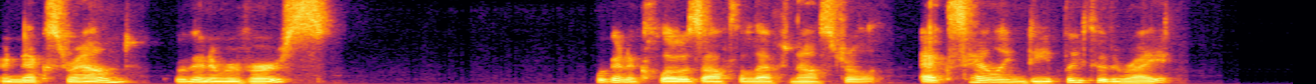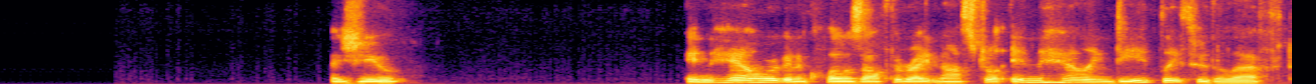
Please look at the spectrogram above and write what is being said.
Our next round, we're going to reverse. We're going to close off the left nostril, exhaling deeply through the right. As you inhale, we're going to close off the right nostril, inhaling deeply through the left.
